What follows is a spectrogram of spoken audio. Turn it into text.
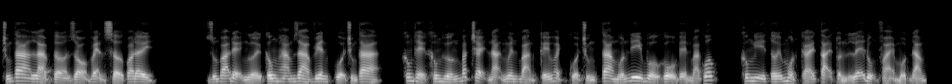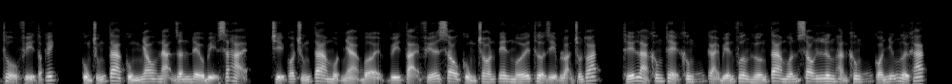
chúng ta làm tờ dọ vẹn sở qua đây. Dùng ba đệ người công ham gia viên của chúng ta, không thể không hướng bắt chạy nạn nguyên bản kế hoạch của chúng ta muốn đi bộ gỗ biển bá quốc không nghĩ tới một cái tại tuần lễ đụng phải một đám thổ phỉ tập kích, cùng chúng ta cùng nhau nạn dân đều bị sát hại, chỉ có chúng ta một nhà bởi vì tại phía sau cùng cho nên mới thừa dịp loạn trốn thoát, thế là không thể không cải biến phương hướng ta muốn sau lưng hẳn không có những người khác.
